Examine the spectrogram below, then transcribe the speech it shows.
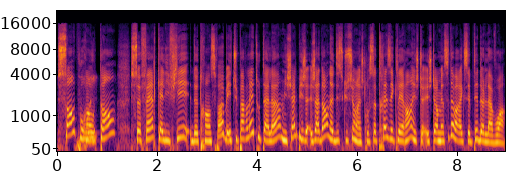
sans pour autant se faire qualifier de transphobe. Et tu parlais tout à l'heure, Michel, puis j'adore notre discussion, hein, je trouve ça très éclairant et je te, je te remercie d'avoir accepté de l'avoir.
